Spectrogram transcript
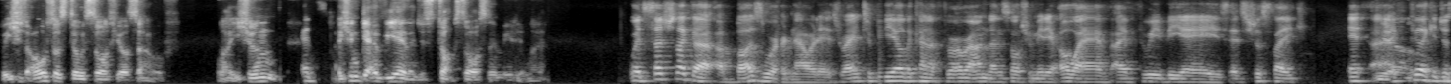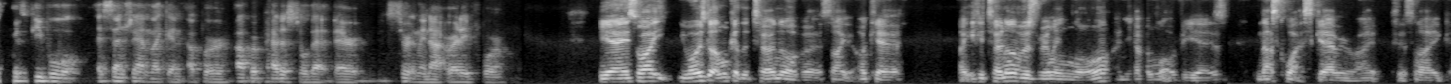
But you should also still source yourself. Like you shouldn't It's you shouldn't get a VA then just stop sourcing immediately. it's such like a, a buzzword nowadays, right? To be able to kind of throw around on social media, oh, I have I have three VAs. It's just like it. Yeah. I feel like it just puts people essentially on like an upper upper pedestal that they're certainly not ready for. Yeah, it's like you always got to look at the turnover. It's like, okay, like if your turnover is really low and you have a lot of VAs, then that's quite scary, right? Because it's like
